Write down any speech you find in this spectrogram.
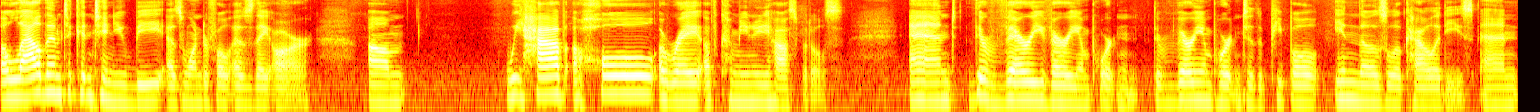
allow them to continue be as wonderful as they are. Um, we have a whole array of community hospitals and they're very very important they're very important to the people in those localities and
